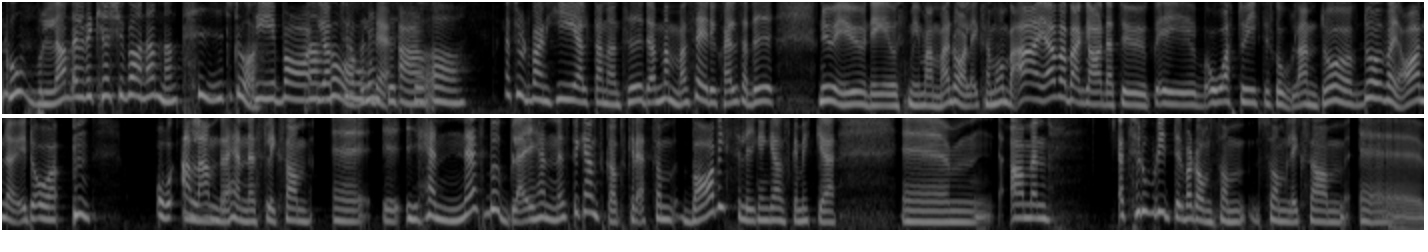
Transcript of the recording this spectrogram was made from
skolan, eller det kanske var en annan tid då? Det var, Man jag var tror väl det. Inte så, ja. Jag tror det var en helt annan tid. Mamma säger det själv. Så vi, nu är ju det just min mamma. då. Liksom. Hon bara, ah, jag var bara glad att du åt och gick till skolan. Då, då var jag nöjd. Och, och alla mm. andra hennes, liksom, eh, i, i, hennes bubbla, i hennes bekantskapskrets som var visserligen ganska mycket eh, ja, men, jag tror inte det var de som, som liksom, eh,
